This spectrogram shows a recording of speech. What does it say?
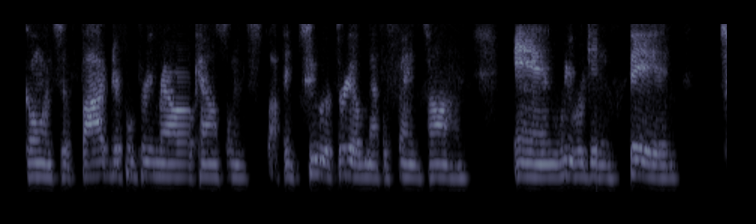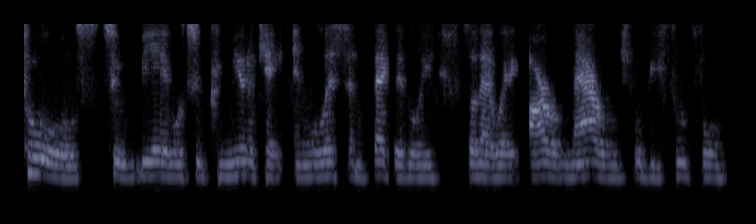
going to five different premarital counselings, I think two or three of them at the same time. And we were getting fed tools to be able to communicate and listen effectively so that way our marriage will be fruitful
